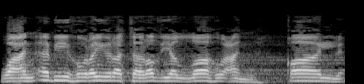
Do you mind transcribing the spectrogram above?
وعن أبي هريرة رضي الله عنه قال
